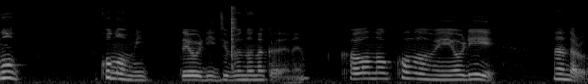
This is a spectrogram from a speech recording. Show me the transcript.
の好みってより自分の中でね。顔の好みよりなんだろう。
